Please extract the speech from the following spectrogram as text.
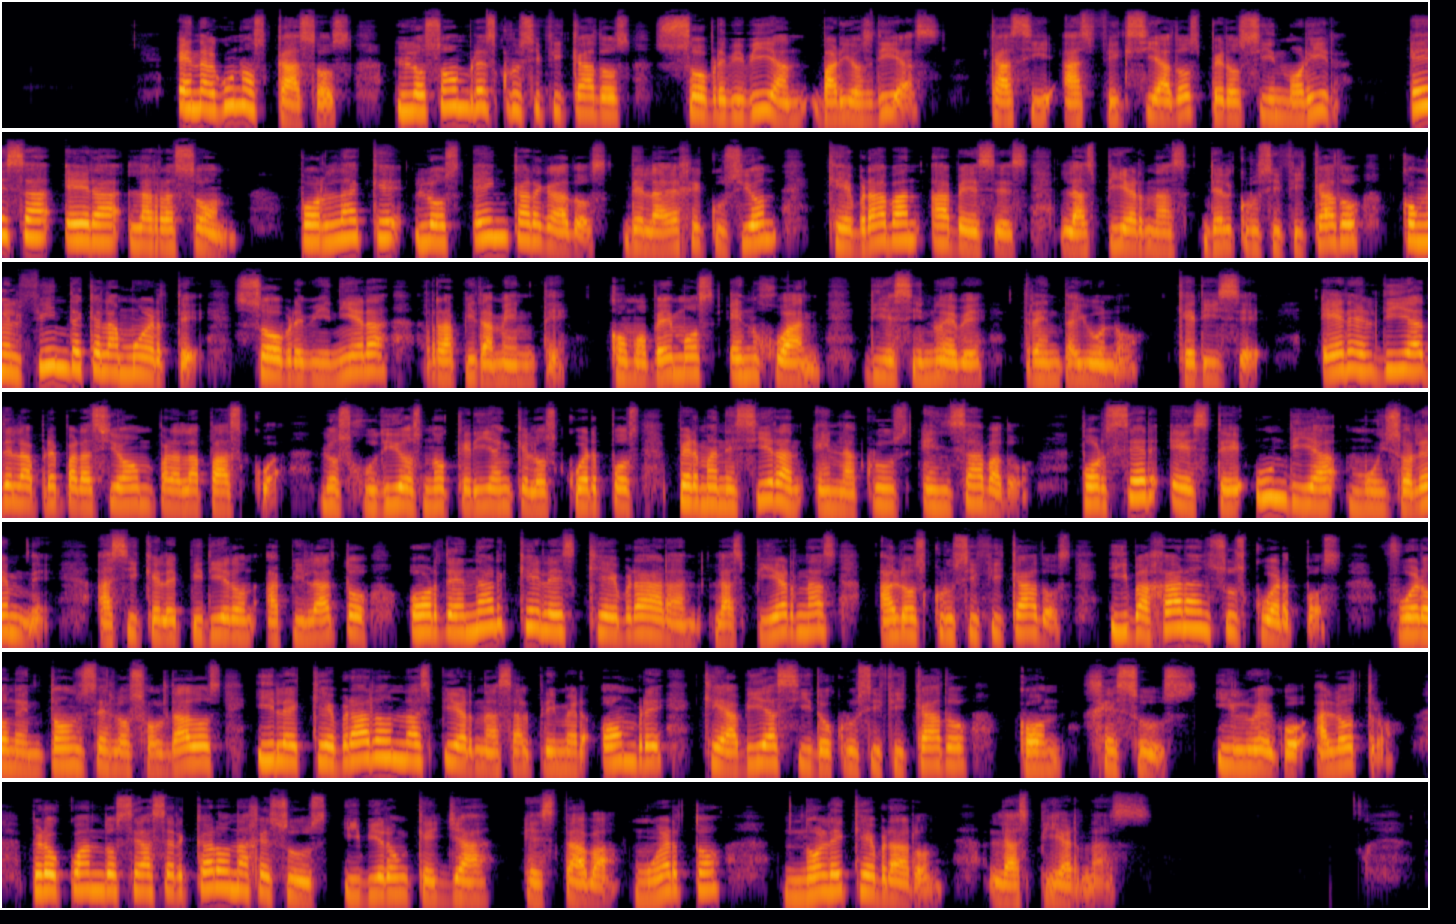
En algunos casos, los hombres crucificados sobrevivían varios días, casi asfixiados pero sin morir. Esa era la razón por la que los encargados de la ejecución quebraban a veces las piernas del crucificado con el fin de que la muerte sobreviniera rápidamente, como vemos en Juan 19, 31, que dice, era el día de la preparación para la Pascua. Los judíos no querían que los cuerpos permanecieran en la cruz en sábado, por ser este un día muy solemne. Así que le pidieron a Pilato ordenar que les quebraran las piernas a los crucificados y bajaran sus cuerpos. Fueron entonces los soldados y le quebraron las piernas al primer hombre que había sido crucificado con Jesús y luego al otro. Pero cuando se acercaron a Jesús y vieron que ya estaba muerto, no le quebraron las piernas.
